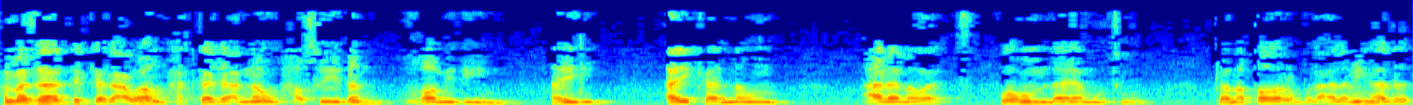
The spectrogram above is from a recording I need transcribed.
فما زالت تلك دعواهم حتى جعلناهم حصيدا خامدين. أي, أي كأنهم على موات وهم لا يموتون. كما قال رب العالمين هذا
